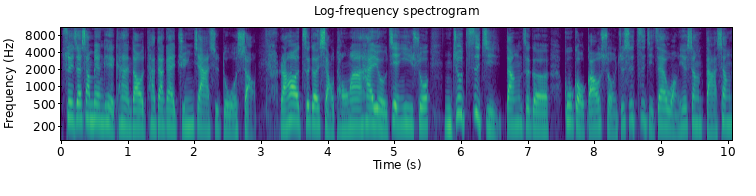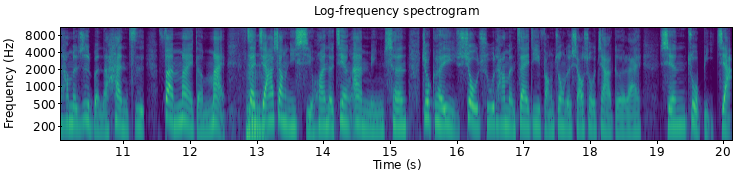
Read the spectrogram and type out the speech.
所以在上面可以看得到它大概均价是多少。然后这个小童啊，还有建议说，你就自己当这个 Google 高手，就是自己在网页上打上他们日本的汉字贩卖的卖，再加上你喜欢的建案。名称就可以秀出他们在地房仲的销售价格来，先做比价。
